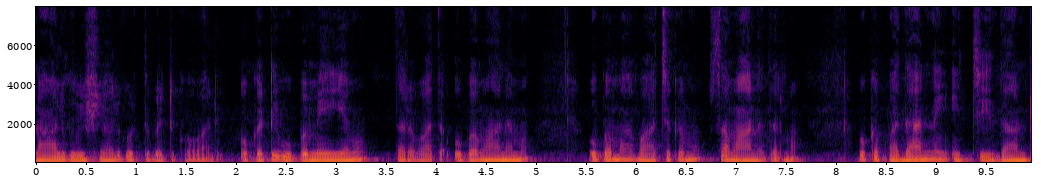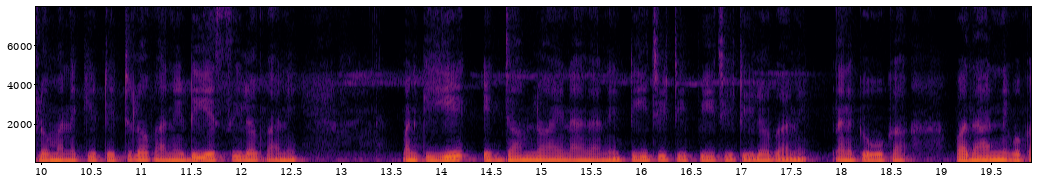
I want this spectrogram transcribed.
నాలుగు విషయాలు గుర్తుపెట్టుకోవాలి. ఒకటి ఉపమేయము తర్వాత ఉపమానము ఉపమా వాచకము సమాన ధర్మం. ఒక పదాన్ని ఇచ్చి దాంట్లో మనకి టెట్లో కానీ డిఎస్సిలో కానీ మనకి ఏ ఎగ్జామ్లో అయినా కానీ టీజీటీ పీజీటీలో కానీ మనకు ఒక పదాన్ని ఒక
